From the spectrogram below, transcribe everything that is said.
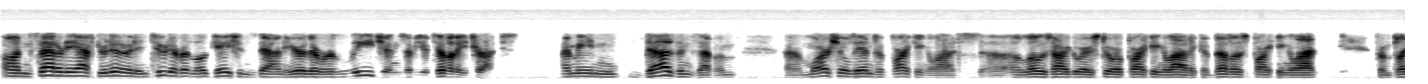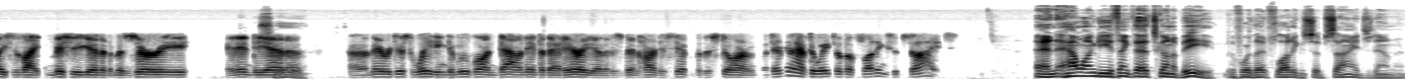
on Saturday afternoon, in two different locations down here, there were legions of utility trucks. I mean, dozens of them uh, marshaled into parking lots, uh, a Lowe's hardware store parking lot, a Cabela's parking lot, from places like Michigan and Missouri and Indiana. Sure. Uh, they were just waiting to move on down into that area that has been hardest hit by the storm, but they're going to have to wait till the flooding subsides. And how long do you think that's going to be before that flooding subsides down there?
